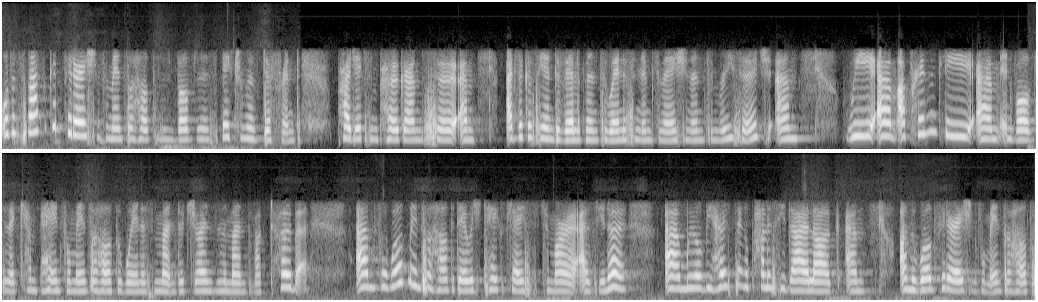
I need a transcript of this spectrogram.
well, the South African Federation for Mental Health is involved in a spectrum of different projects and programs. So, um, advocacy and development, awareness and information, and some research. Um, we um, are presently um, involved in a campaign for Mental Health Awareness Month, which runs in the month of October. Um, for World Mental Health Day, which takes place tomorrow, as you know, um, we will be hosting a policy dialogue um, on the World Federation for Mental Health's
